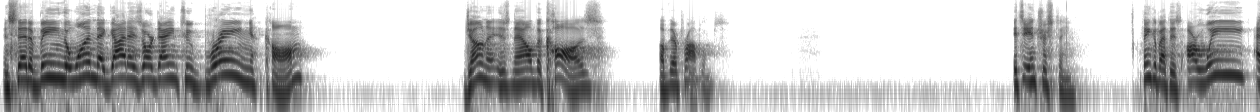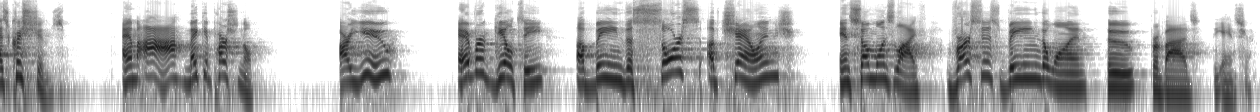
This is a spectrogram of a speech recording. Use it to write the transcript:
instead of being the one that God has ordained to bring calm, Jonah is now the cause of their problems. It's interesting. Think about this. Are we, as Christians, am I, make it personal, are you ever guilty of being the source of challenge in someone's life versus being the one who provides the answer?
